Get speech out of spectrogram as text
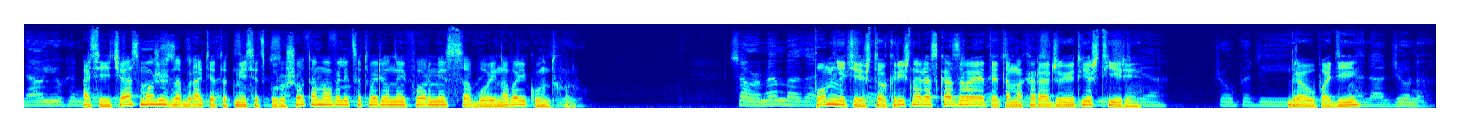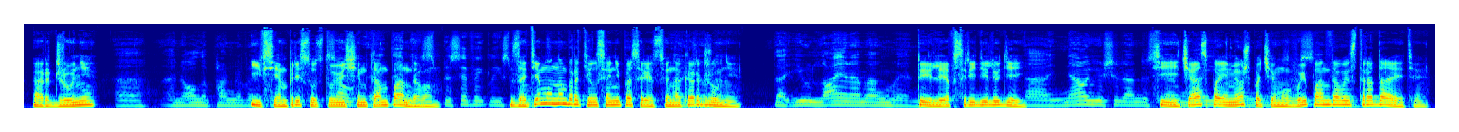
А сейчас можешь забрать этот месяц Пурушотама в олицетворенной форме с собой на Вайкунтху. Помните, что Кришна рассказывает это Махараджу Юдхиштхире, Драупади, Арджуне и всем присутствующим там пандавам. Затем он обратился непосредственно к Арджуне. Ты лев среди людей. Сейчас поймешь, почему вы, пандавы, страдаете.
